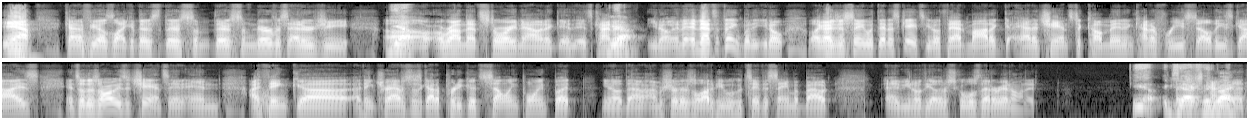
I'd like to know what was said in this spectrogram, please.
Yeah, kind of feels like it. There's there's some there's some nervous energy uh, yeah. around that story now, and it, it's kind of yeah. you know, and, and that's the thing. But you know, like I was just saying with Dennis Gates, you know, Thad Matta had a chance to come in and kind of resell these guys, and so there's always a chance. And and I think uh, I think Travis has got a pretty good selling point, but you know, I'm sure there's a lot of people who'd say the same about uh, you know the other schools that are in on it. Yeah, exactly right. That,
